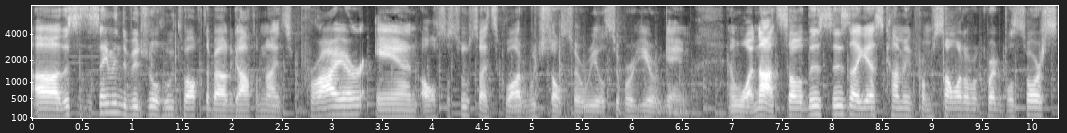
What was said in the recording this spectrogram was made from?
Uh, this is the same individual who talked about Gotham Knights prior and also Suicide Squad, which is also a real superhero game and whatnot. So this is, I guess, coming from somewhat of a credible source,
